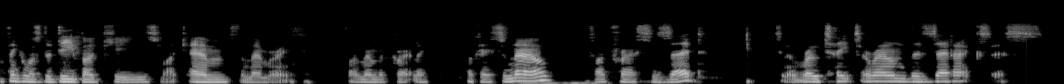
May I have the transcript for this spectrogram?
I think it was the debug keys, like M for memory, if I remember correctly. Okay, so now, if I press Z, it's going to rotate around the Z axis.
